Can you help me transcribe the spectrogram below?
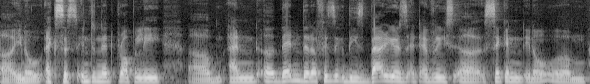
uh, you know access internet properly um, and uh, then there are these barriers at every uh, second you know um,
